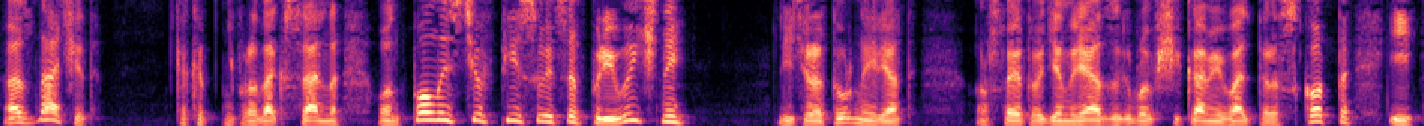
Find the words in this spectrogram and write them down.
А значит, как это ни парадоксально, он полностью вписывается в привычный литературный ряд. Он встает в один ряд с гробовщиками Вальтера Скотта и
